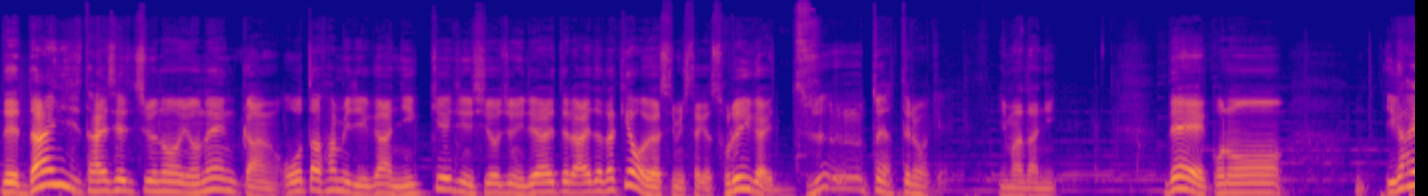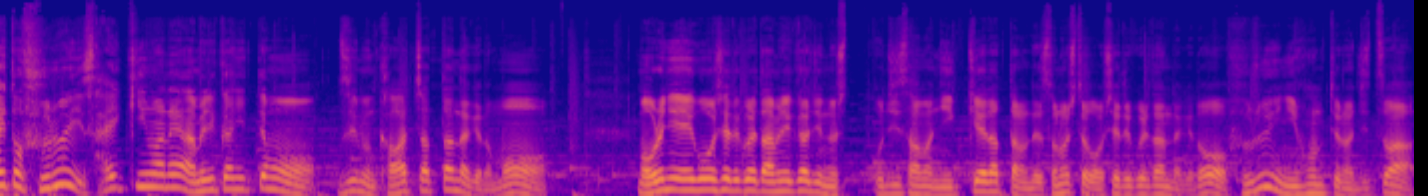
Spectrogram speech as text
で第二次大戦中の4年間太田ファミリーが日系人使用所に入れられてる間だけはお休みしたけどそれ以外ずっとやってるわけ。いまだに。でこの意外と古い最近はねアメリカに行っても随分変わっちゃったんだけども、まあ、俺に英語を教えてくれたアメリカ人のおじさんは日系だったのでその人が教えてくれたんだけど古い日本っていうのは実は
